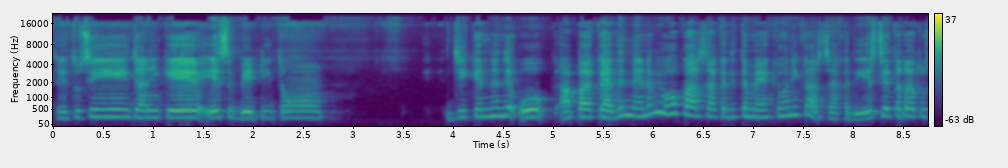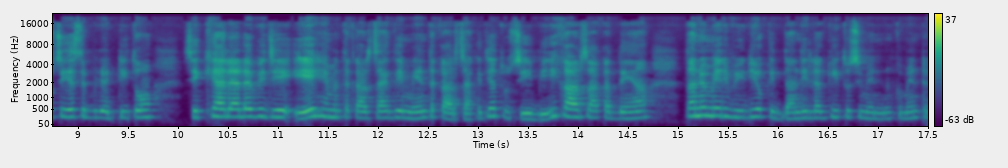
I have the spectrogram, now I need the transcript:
ਤੇ ਤੁਸੀਂ ਜਾਣੀ ਕਿ ਇਸ ਬੇਟੀ ਤੋਂ ਜੀ ਕਹਿੰਦੇ ਨੇ, ਉਹ ਆਪਾਂ ਕਹਿ ਦਿੰਨੇ ਨਾ ਵੀ ਉਹ ਕਰ ਸਕਦੀ ਤਾਂ ਮੈਂ ਕਿਉਂ ਨਹੀਂ ਕਰ ਸਕਦੀ? ਇਸੇ ਤਰ੍ਹਾਂ ਤੁਸੀਂ ਇਸ ਬੇਟੀ ਤੋਂ ਸਿੱਖਿਆ ਲੈ ਲਓ ਵੀ ਜੇ ਇਹ ਹਿੰਮਤ ਕਰ ਸਕਦੀ, ਮਿਹਨਤ ਕਰ ਸਕਦੀ ਆ, ਤੁਸੀਂ ਵੀ ਕਰ ਸਕਦੇ ਆ। ਤੁਹਾਨੂੰ ਮੇਰੀ ਵੀਡੀਓ ਕਿੱਦਾਂ ਦੀ ਲੱਗੀ? ਤੁਸੀਂ ਮੈਨੂੰ ਕਮੈਂਟ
